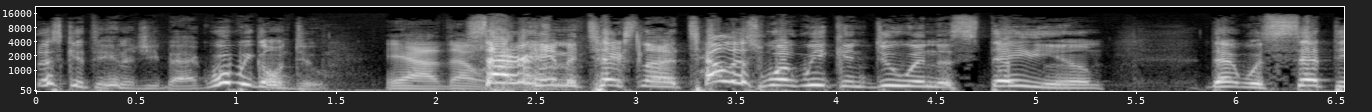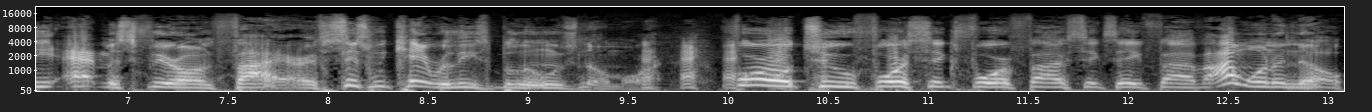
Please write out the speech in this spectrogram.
Let's get the energy back. What we gonna do? yeah, that was Sartor Hamann text line. Tell us what we can do in the stadium that would set the atmosphere on fire. If since we can't release balloons no more. 402-464-5685. I want to know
